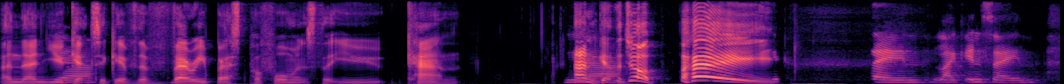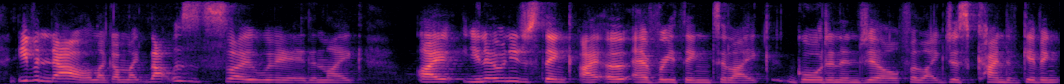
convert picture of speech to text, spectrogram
And then you Yeah. get to give the very best performance that you can and get the job. Hey! Insane like insane even now like i'm like that was so weird and like i you know when you just think i owe everything to like gordon and jill for like just kind of giving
